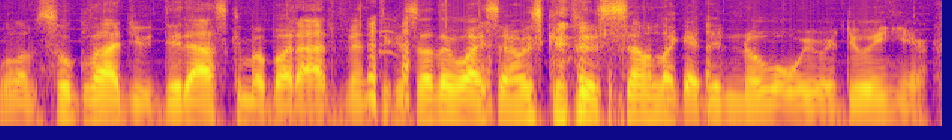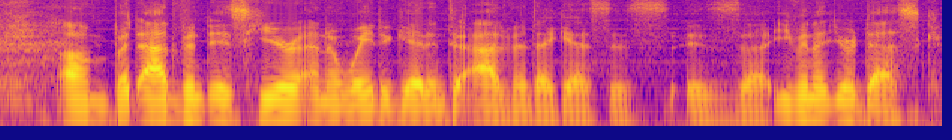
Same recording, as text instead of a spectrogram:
Well, I'm so glad you did ask him about Advent because otherwise I was going to sound like I didn't know what we were doing here. Um, but Advent is here, and a way to get into Advent, I guess, is is uh, even at your desk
